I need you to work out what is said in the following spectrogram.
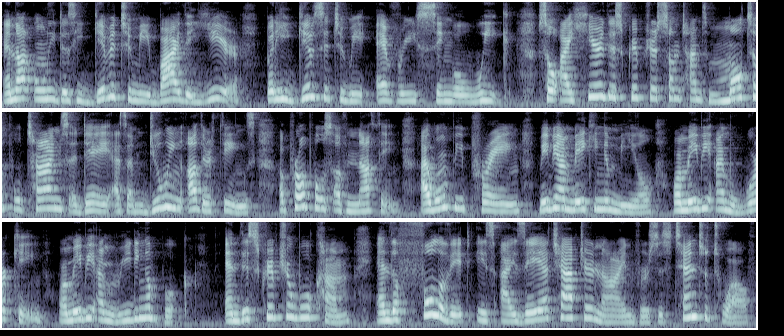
And not only does He give it to me by the year, but He gives it to me every single week. So I hear the scripture sometimes multiple times a day as I'm doing other things, apropos of nothing. I won't be praying. Maybe I'm making a meal, or maybe I'm working, or maybe I'm reading a book and this scripture will come, and the full of it is Isaiah chapter 9, verses 10 to 12.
